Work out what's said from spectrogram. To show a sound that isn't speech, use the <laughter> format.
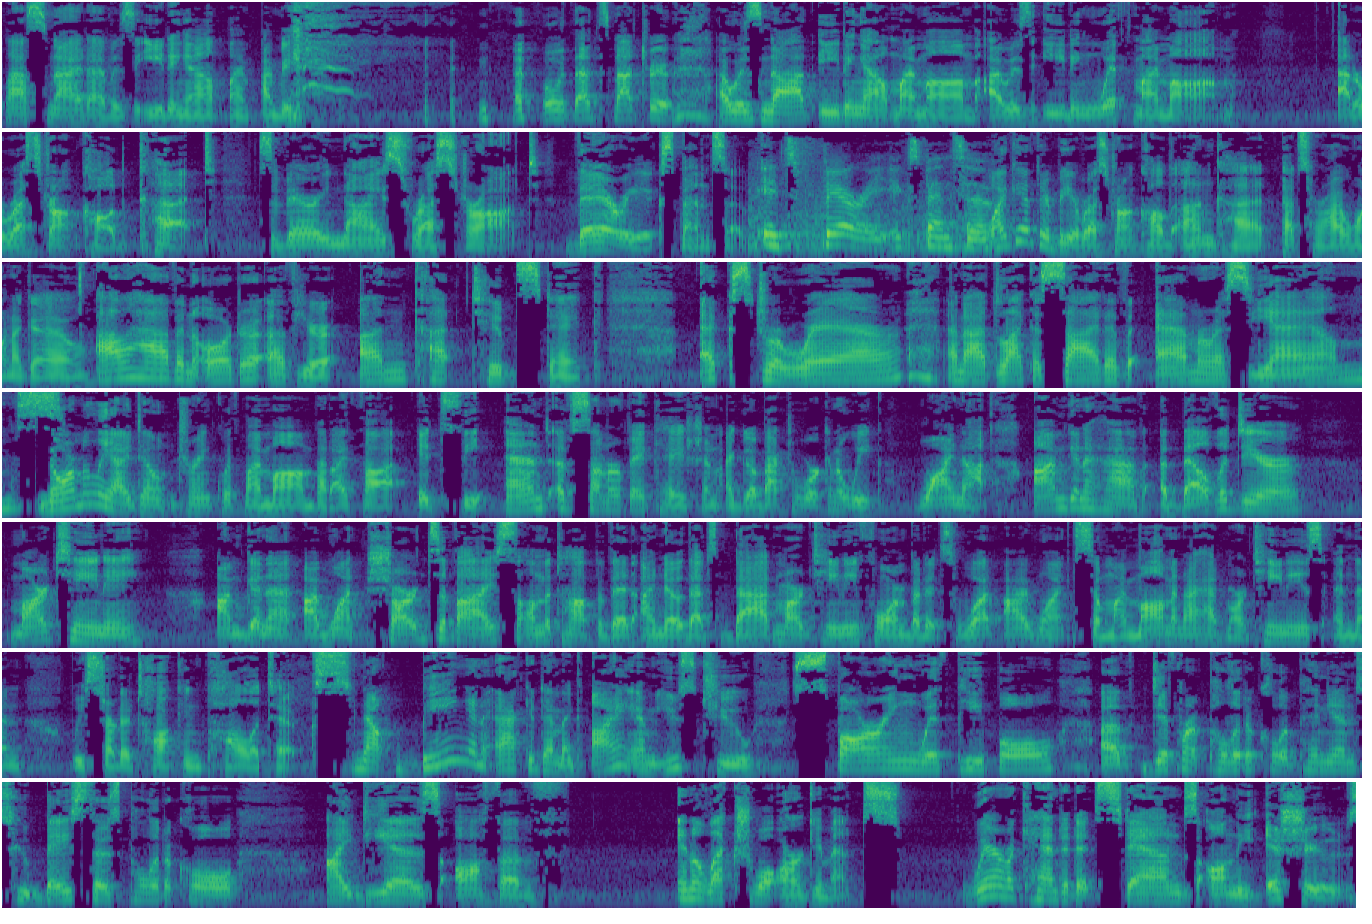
Last night I was eating out my. I mean. <laughs> no, that's not true. I was not eating out my mom. I was eating with my mom at a restaurant called Cut. It's a very nice restaurant. Very expensive. It's very expensive. Why can't there be a restaurant called Uncut? That's where I want to go. I'll have an order of your uncut tube steak. Extra rare, and I'd like a side of amorous yams. Normally, I don't drink with my mom, but I thought it's the end of summer vacation. I go back to work in a week. Why not? I'm gonna have a Belvedere martini I'm gonna, I want shards of ice on the top of it. I know that's bad martini form, but it's what I want. So my mom and I had martinis, and then we started talking politics. Now, being an academic, I am used to sparring with people of different political opinions who base those political ideas off of intellectual arguments. Where a candidate stands on the issues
